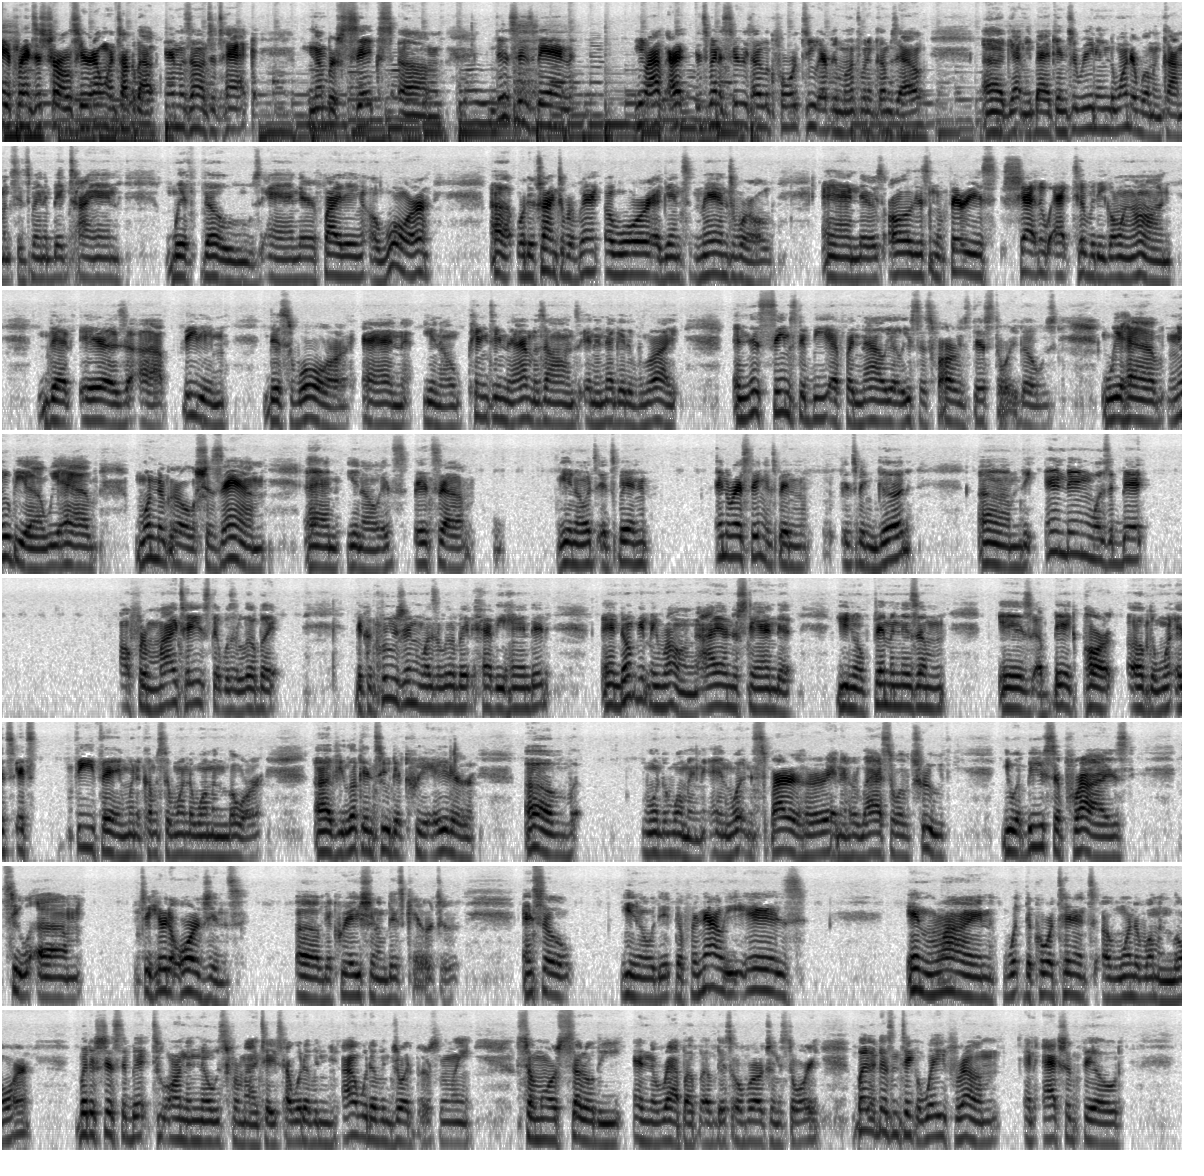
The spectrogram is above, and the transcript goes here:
Hey friends, it's Charles here, and I want to talk about Amazon's attack number six. Um, this has been, you know, I, I, it's been a series I look forward to every month when it comes out. Uh, got me back into reading the Wonder Woman comics. It's been a big tie-in with those, and they're fighting a war, uh, or they're trying to prevent a war against man's world. And there's all this nefarious shadow activity going on that is uh, feeding this war and, you know, painting the Amazons in a negative light. And this seems to be a finale, at least as far as this story goes. We have Nubia, we have Wonder Girl, Shazam, and you know, it's it's uh, you know, it's it's been interesting. It's been it's been good. Um, the ending was a bit uh, for my taste, it was a little bit, the conclusion was a little bit heavy handed. And don't get me wrong, I understand that, you know, feminism is a big part of the one, it's, it's the thing when it comes to Wonder Woman lore. Uh, if you look into the creator of Wonder Woman and what inspired her and her lasso of truth, you would be surprised to um, to hear the origins of the creation of this character. And so, you know, the, the finale is in line with the core tenets of Wonder Woman lore, but it's just a bit too on the nose for my taste. I would have I would have enjoyed personally some more subtlety in the wrap up of this overarching story, but it doesn't take away from an action filled,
